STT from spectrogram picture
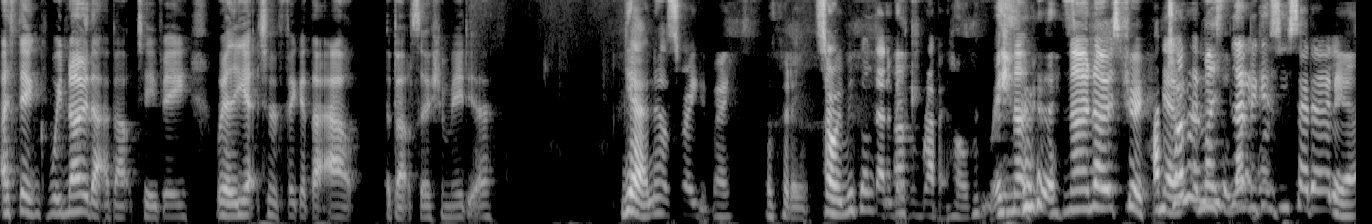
I think we know that about TV. We're yet to have figured that out about social media. Yeah, no, that's a very good way of putting it. Sorry, we've gone down a bit of a rabbit hole, haven't we? No, no, no, it's true. I'm Yeah, trying to my- remember let what me it was you said earlier,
